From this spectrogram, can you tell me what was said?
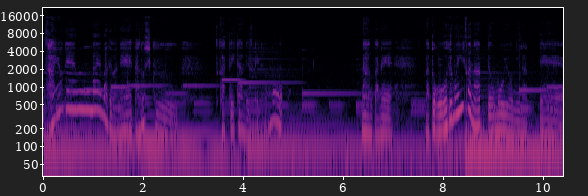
34年前まではね楽しく使っていたんですけれどもなんかね、まあ、どうでもいいかなって思うようになって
